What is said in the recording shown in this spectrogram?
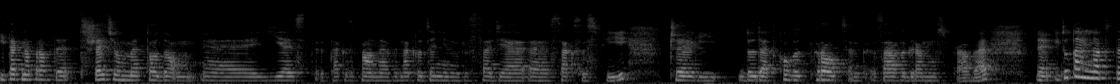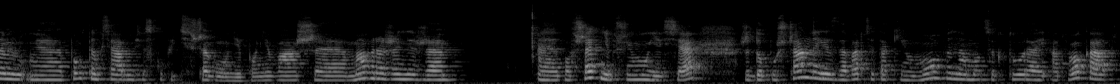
I tak naprawdę trzecią metodą jest tak zwane wynagrodzenie na zasadzie success fee, czyli dodatkowy procent za wygraną sprawę. I tutaj nad tym punktem chciałabym się skupić szczególnie, ponieważ e, mam wrażenie, że e, powszechnie przyjmuje się, że dopuszczalne jest zawarcie takiej umowy, na mocy której adwokat,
